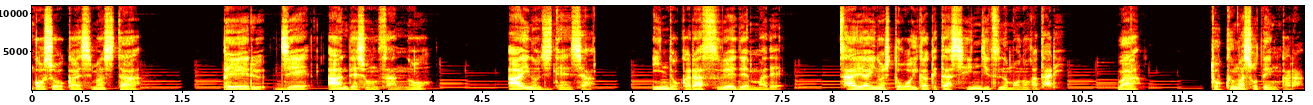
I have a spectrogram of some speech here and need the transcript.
ご紹介しました。ペール・ジェ・アンデションさんの愛の自転車。インドからスウェーデンまで最愛の人を追いかけた真実の物語。は徳間書店から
